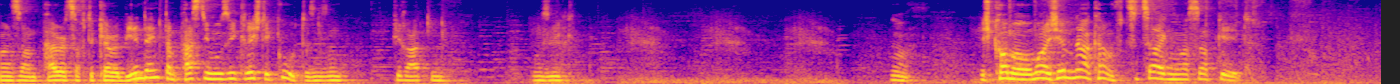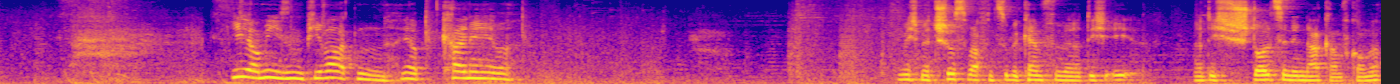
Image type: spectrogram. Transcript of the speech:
Man so an Pirates of the Caribbean denkt, dann passt die Musik richtig gut. Das ist eine Piratenmusik. So. Ich komme, um euch im Nahkampf zu zeigen, was abgeht. Ihr miesen Piraten, ihr habt keine Ehre. Mich mit Schusswaffen zu bekämpfen, während ich, eh, während ich stolz in den Nahkampf komme.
